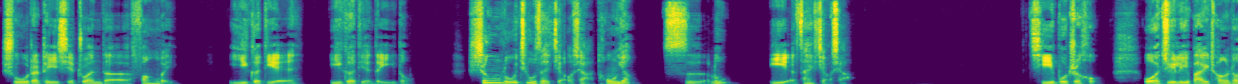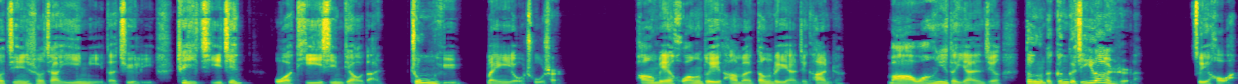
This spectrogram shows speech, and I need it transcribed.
数着这些砖的方位，一个点一个点的移动，生路就在脚下，同样死路也在脚下。七步之后，我距离白程程仅剩下一米的距离。这期间，我提心吊胆，终于没有出事旁边黄队他们瞪着眼睛看着，马王爷的眼睛瞪得跟个鸡蛋似的。最后啊，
